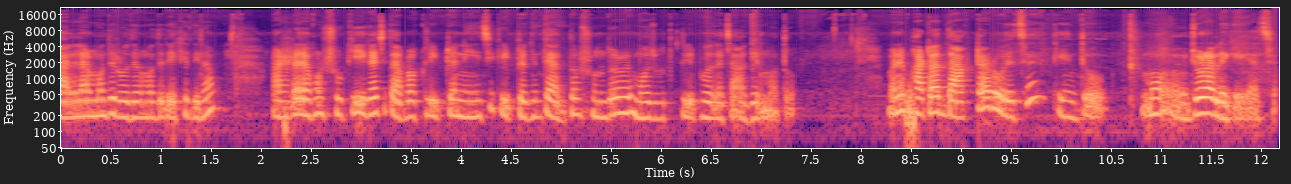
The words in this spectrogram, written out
জানলার মধ্যে, রোদের মধ্যে রেখে দিলাম। আটাটা যখন শুকিয়ে গেছে, তারপর ক্লিপটা নিয়েছি। ক্লিপটা কিন্তু একদম সুন্দর মজবুত ক্লিপ হয়ে গেছে আগের মতো। মানে ফাটার দাগটা রয়েছে, কিন্তু জোড়া লেগে গেছে।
